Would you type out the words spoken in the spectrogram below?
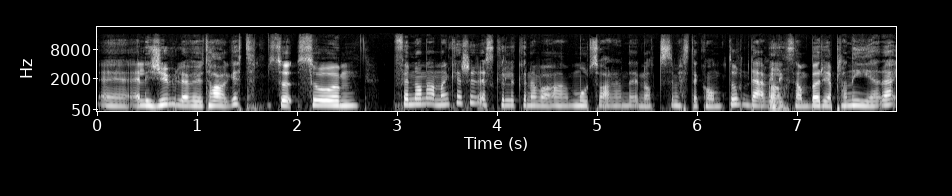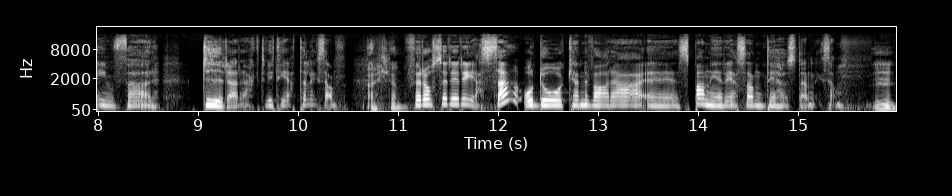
Eh, eller jul överhuvudtaget. Så, så mm, för någon annan kanske det skulle kunna vara motsvarande något semesterkonto där vi Ja. liksom börjar planera inför dyrare aktiviteter. Liksom. Verkligen. För oss är det resa och då kan det vara eh, Spanienresan till hösten. Liksom. Mm.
